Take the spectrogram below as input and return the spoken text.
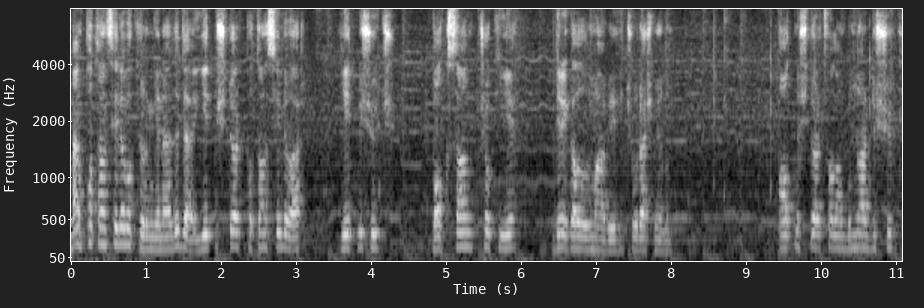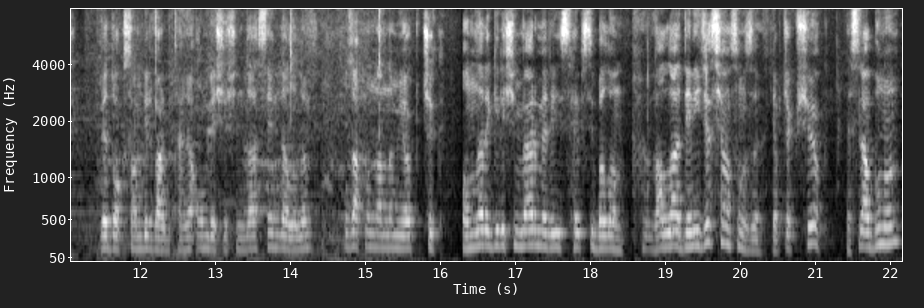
ben potansiyele bakıyorum genelde de 74 potansiyeli var. 73, 90 çok iyi. Direkt alalım abi hiç uğraşmayalım. 64 falan bunlar düşük. Ve 91 var bir tane 15 yaşında. Seni de alalım. Uzatmanın anlamı yok. Çık. Onlara gelişim verme reis. Hepsi balon. Vallahi deneyeceğiz şansımızı. Yapacak bir şey yok. Mesela bunun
